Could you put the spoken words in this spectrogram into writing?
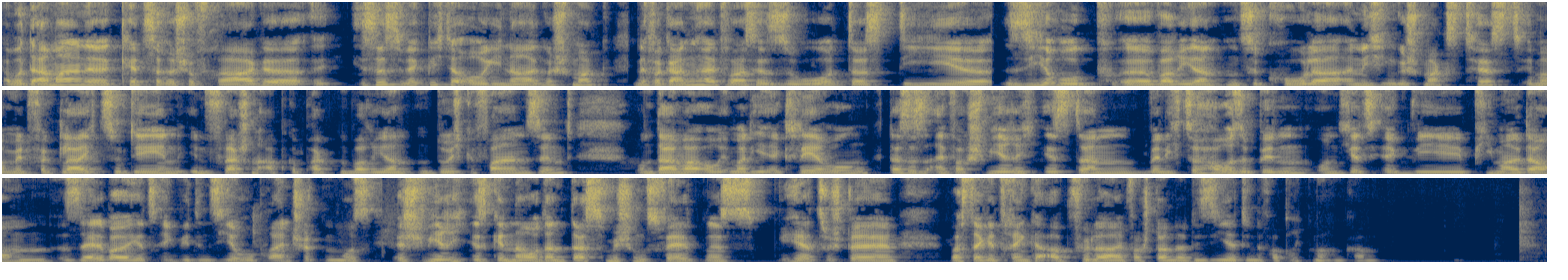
Aber da mal eine ketzerische Frage. Ist es wirklich der Originalgeschmack? In der Vergangenheit war es ja so, dass die Sirup-Varianten zu Cola eigentlich in Geschmackstests immer mit Vergleich zu den in Flaschen abgepackten Varianten durchgefallen sind. Und da war auch immer die Erklärung, dass es einfach schwierig ist, dann, wenn ich zu Hause bin und jetzt irgendwie Pi mal Daumen selber jetzt irgendwie den Sirup reinschütten muss, es schwierig ist, genau dann das Mischungsverhältnis herzustellen, was der Getränkeabfüller einfach standardisiert in der Fabrik machen kann.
